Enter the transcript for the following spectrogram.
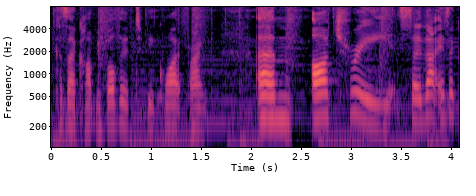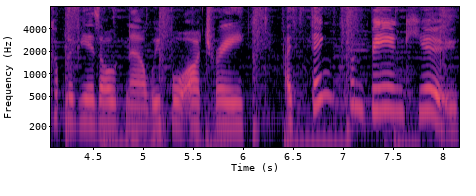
because I can't be bothered to be quite frank. Um, our tree, so that is a couple of years old now. We bought our tree, I think, from B&Q.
